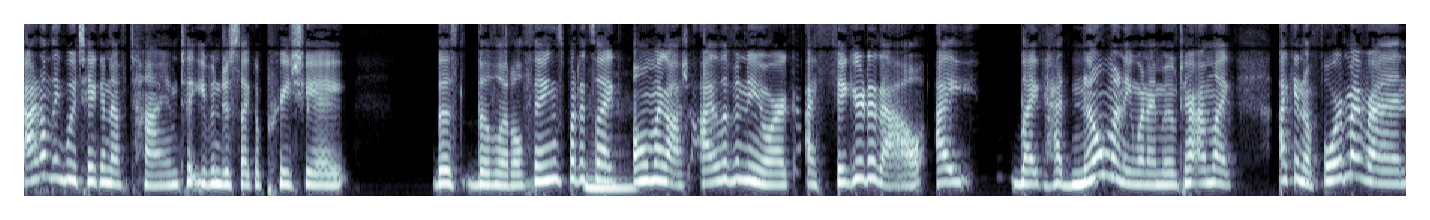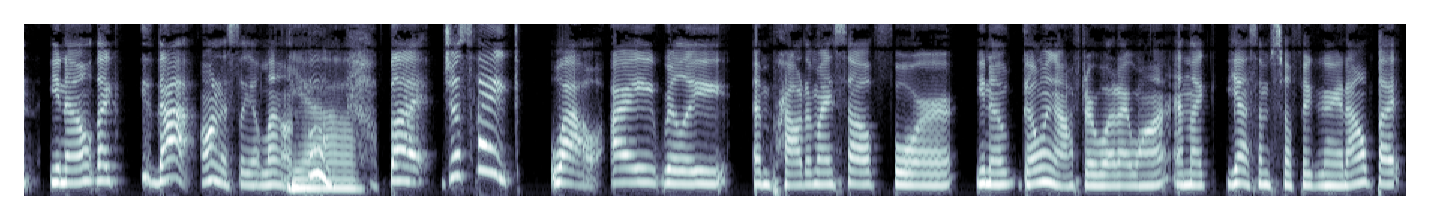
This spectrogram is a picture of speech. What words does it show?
I don't think we take enough time to even just like appreciate the the little things, but it's like, Mhm. oh my gosh, I live in New York. I figured it out. I like had no money when I moved here. I'm like, I can afford my rent, you know, like that honestly alone. Yeah. But just like, wow, I really am proud of myself for, you know, going after what I want. And like, yes, I'm still figuring it out, but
